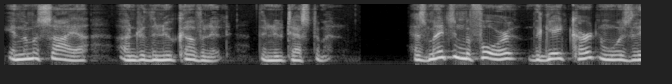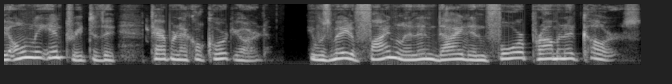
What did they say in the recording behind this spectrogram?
in the Messiah under the new covenant, the New Testament. As mentioned before, the gate curtain was the only entry to the tabernacle courtyard. It was made of fine linen dyed in four prominent colors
